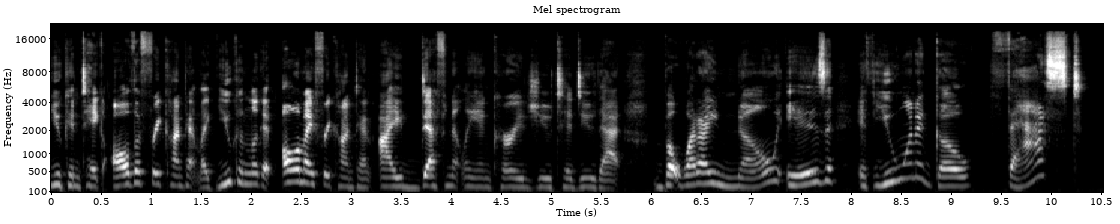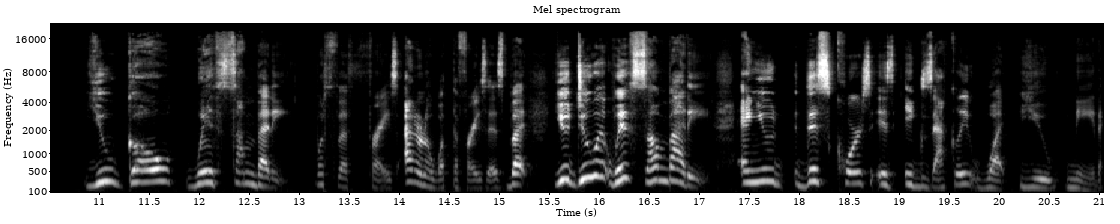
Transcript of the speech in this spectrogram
you can take all the free content like you can look at all of my free content i definitely encourage you to do that but what i know is if you want to go fast you go with somebody what's the phrase? I don't know what the phrase is, but you do it with somebody. And you this course is exactly what you need.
